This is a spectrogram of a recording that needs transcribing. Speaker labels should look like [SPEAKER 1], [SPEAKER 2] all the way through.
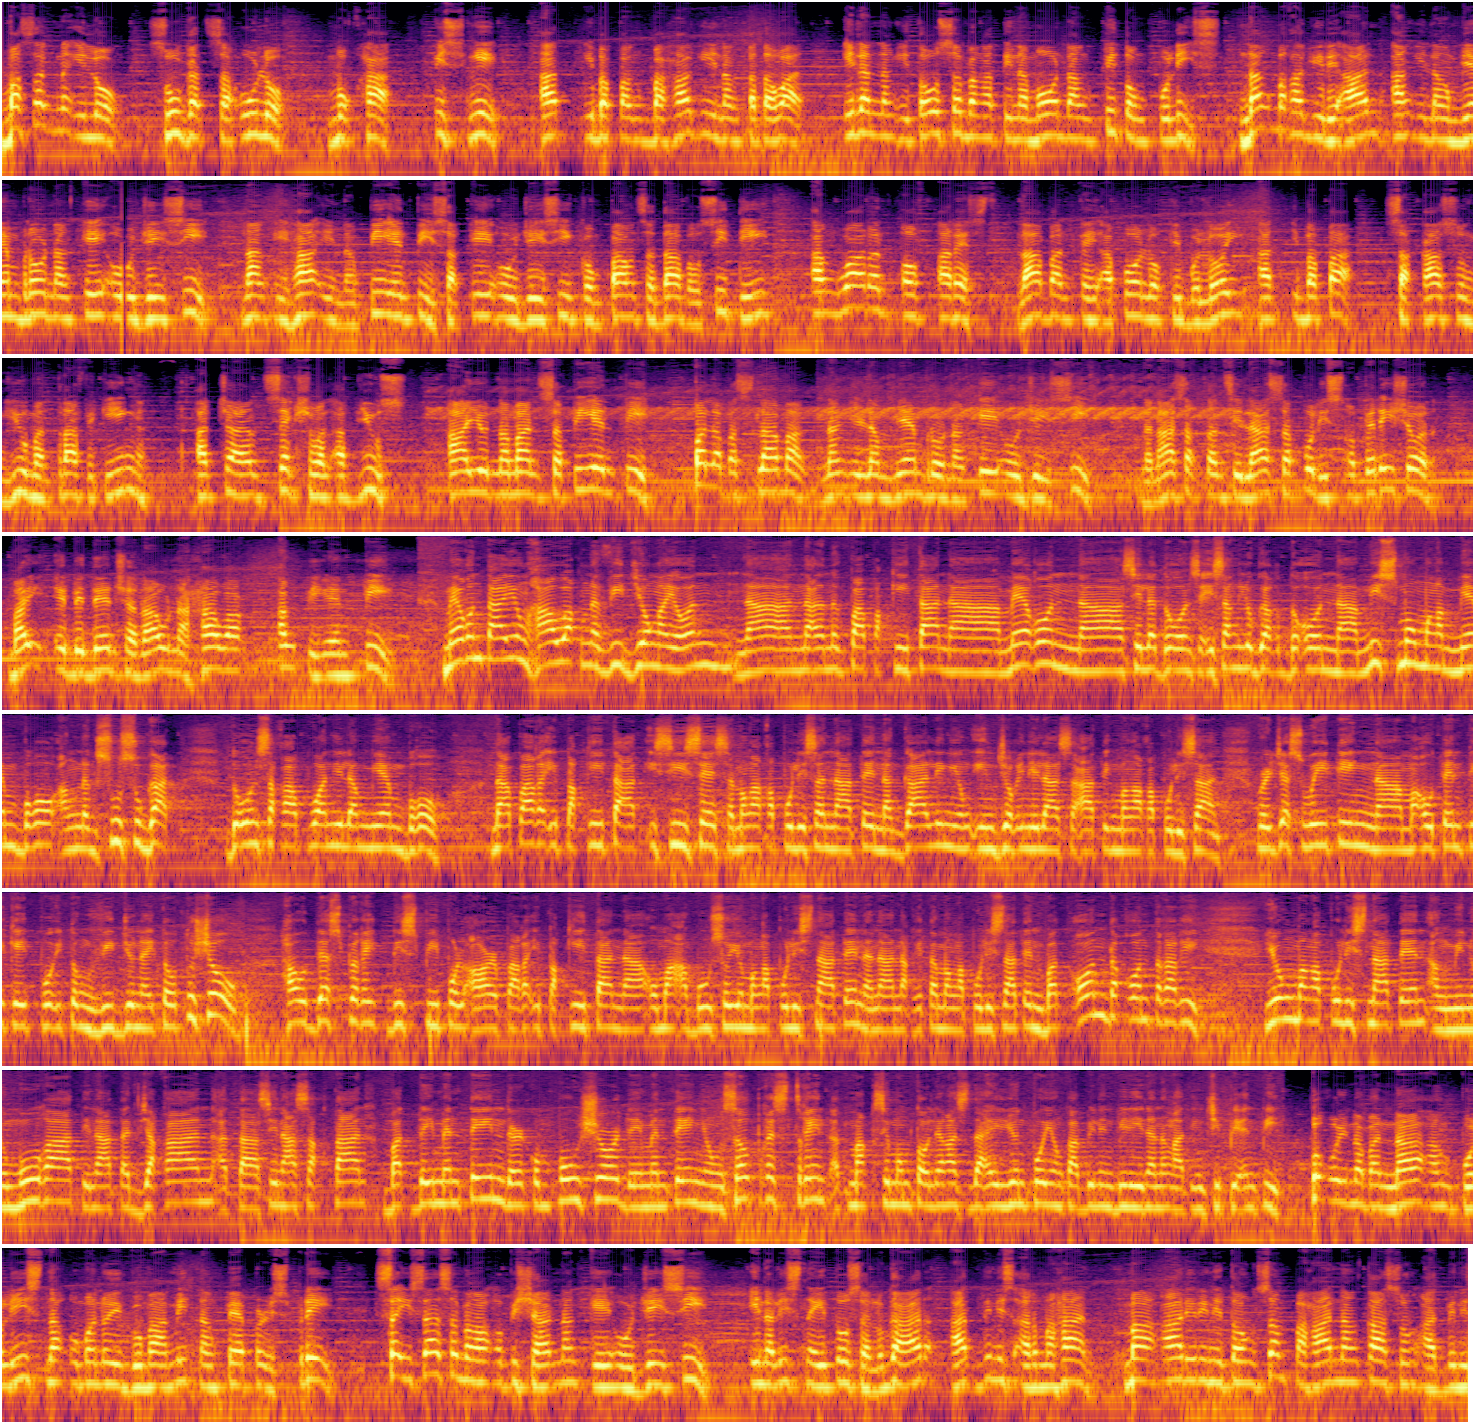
[SPEAKER 1] basag na ilong, sugat sa ulo, mukha, pisngi at iba pang bahagi ng katawan. Ilan lang ito sa mga tinamo ng pitong pulis. Nang makagirian ang ilang miyembro ng KOJC nang ihain ng PNP sa KOJC compound sa Davao City ang warrant of arrest laban kay Apollo Kibuloy at iba pa sa kasong human trafficking at child sexual abuse. Ayon naman sa PNP, palabas lamang ng ilang miyembro ng KOJC na nasaktan sila sa police operation. May ebidensya raw na hawak ang PNP.
[SPEAKER 2] Meron tayong hawak na video ngayon na, na nagpapakita na meron na sila doon sa isang lugar doon na mismong mga miyembro ang nagsusugat doon sa kapwa nilang miyembro na para ipakita at isise sa mga kapulisan natin na galing yung injury nila sa ating mga kapulisan. We're just waiting na ma-authenticate po itong video na ito to show how desperate these people are para ipakita na umaabuso yung mga pulis natin, nananakit ang mga pulis natin. But on the contrary, yung mga pulis natin ang minumura, tinatadyakan at ah, sinasaktan but they maintain their composure, they maintain yung self-restraint at maximum tolerance dahil yun po yung kabilin-bilinan ng ating GPNP.
[SPEAKER 1] Tukoy naman na ang pulis na umano'y gumamit ng pepper spray sa isa sa mga opisyal ng KOJC. Inalis na ito sa lugar at dinisarmahan. Maaari rin itong sampahan ng kasong administrasyon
